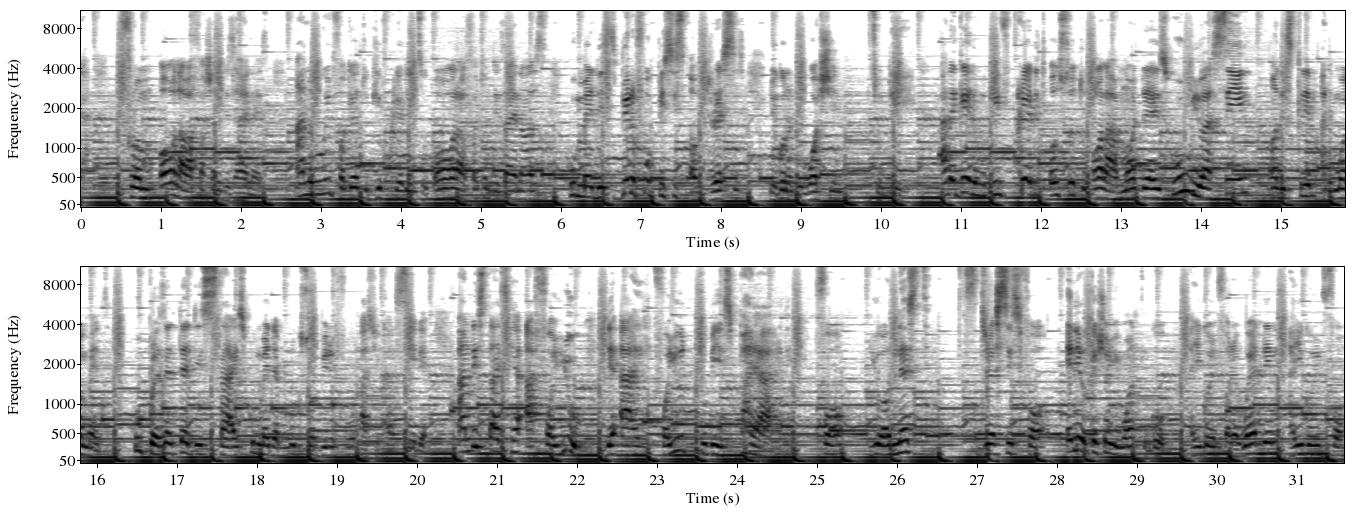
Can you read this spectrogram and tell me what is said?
from all our fashion designers. And we forget to give credit to all our fashion designers who made these beautiful pieces of dresses you're going to be watching today. And again we give credit also to all our models who you are seeing on the screen at the moment who presented these styles who made them look so beautiful as you can see them and these styles here are for you. They are for you to be inspired for your next dresses for any occasion you want to go are you going for a wedding? Are you going for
